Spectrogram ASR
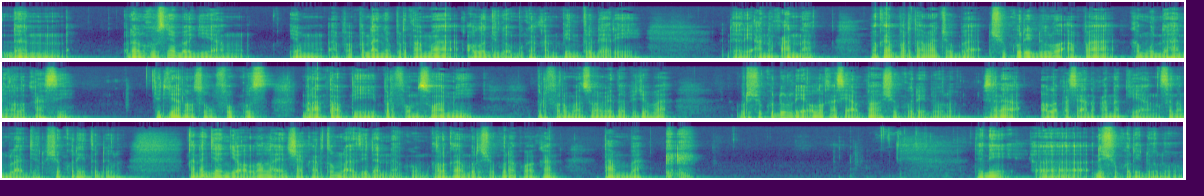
dan dan khususnya bagi yang yang apa penanya pertama Allah juga bukakan pintu dari dari anak-anak. Maka yang pertama coba syukuri dulu apa kemudahan yang Allah kasih. Jadi jangan langsung fokus meratapi perform suami performa suami tapi coba bersyukur dulu ya Allah kasih apa syukuri dulu. Misalnya Allah kasih anak-anak yang senang belajar syukuri itu dulu. Karena janji Allah la in syakartum la azidannakum. Kalau kalian bersyukur aku akan tambah. Jadi uh, disyukuri dulu.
